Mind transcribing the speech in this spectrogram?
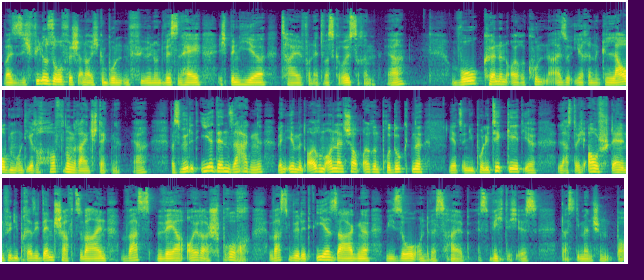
weil sie sich philosophisch an euch gebunden fühlen und wissen, hey, ich bin hier Teil von etwas Größerem, ja? Wo können eure Kunden also ihren Glauben und ihre Hoffnung reinstecken? Ja? Was würdet ihr denn sagen, wenn ihr mit eurem Online-Shop, euren Produkten jetzt in die Politik geht, ihr lasst euch aufstellen für die Präsidentschaftswahlen? Was wäre euer Spruch? Was würdet ihr sagen, wieso und weshalb es wichtig ist, dass die Menschen bei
